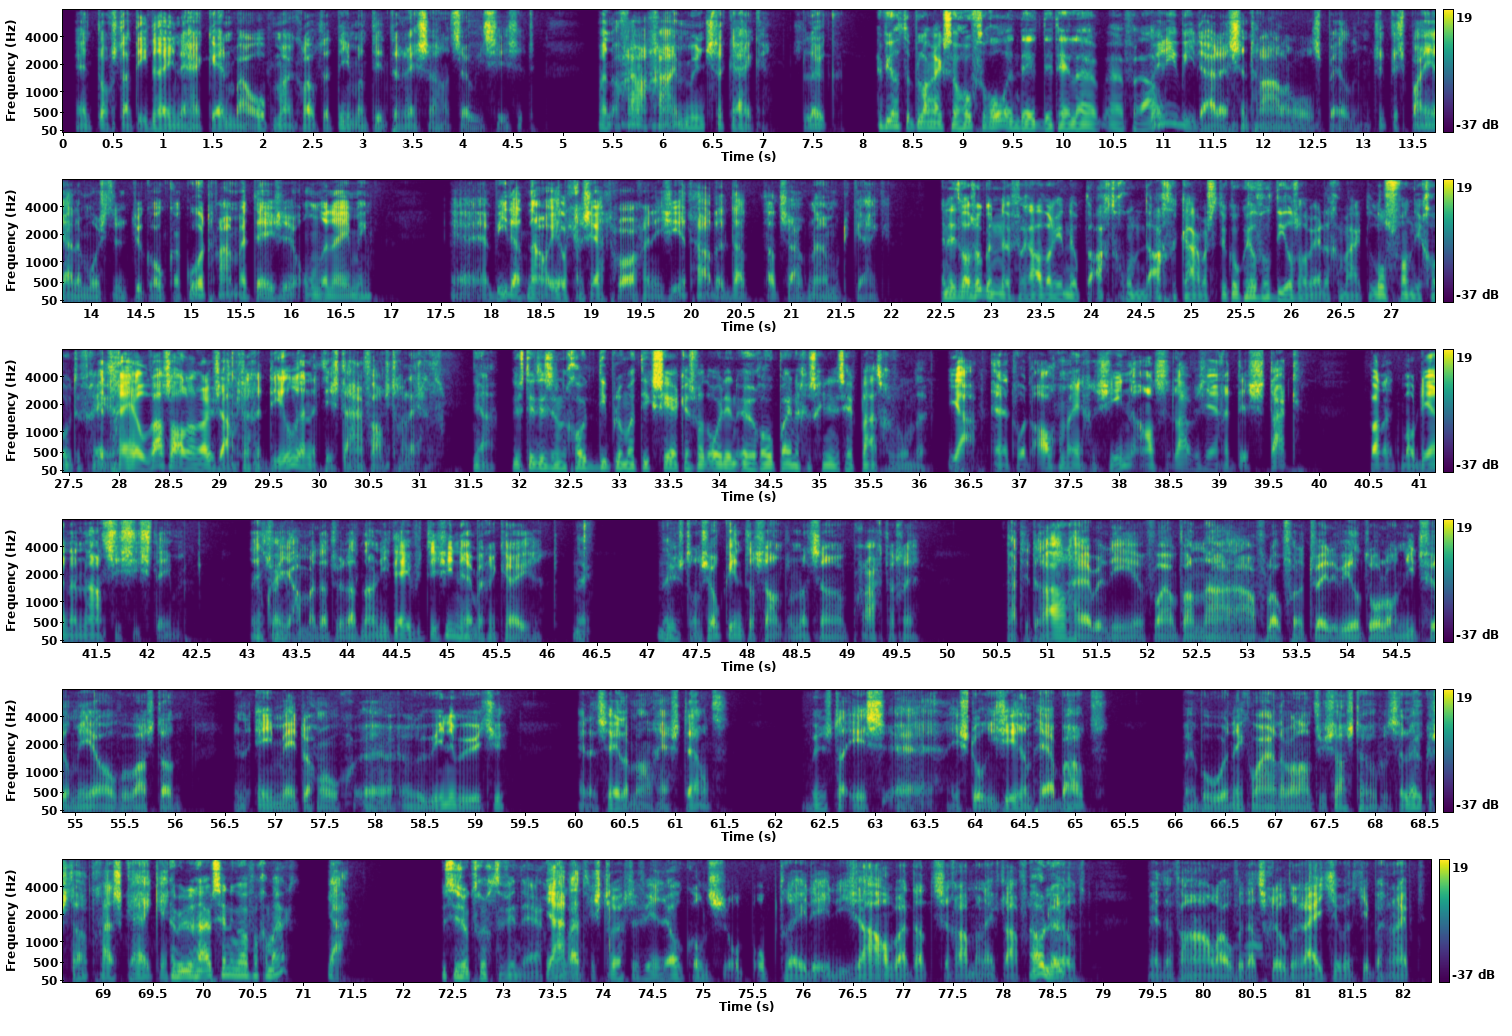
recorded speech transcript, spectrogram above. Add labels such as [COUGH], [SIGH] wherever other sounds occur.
En toch staat iedereen er herkenbaar op, maar ik geloof dat niemand interesse had. Zoiets is het. Maar dan ga, ga in Münster kijken. is leuk. En wie had de belangrijkste hoofdrol in dit, dit hele uh, verhaal? Ik weet niet wie daar de centrale rol speelde. Natuurlijk de Spanjaarden moesten natuurlijk ook akkoord gaan met deze onderneming. Uh, wie dat nou eerlijk gezegd georganiseerd hadden, dat, dat zou ik naar moeten kijken. En dit was ook een uh, verhaal waarin op de achtergrond, de achterkamers, natuurlijk ook heel veel deals al werden gemaakt, los van die grote vrede. Het geheel was al een reusachtige deal en het is daar vastgelegd. Ja, dus dit is een groot diplomatiek circus wat ooit in Europa in de geschiedenis heeft plaatsgevonden. Ja, en het wordt algemeen gezien als, laten we zeggen, de start van het moderne natiesysteem. Het is wel jammer dat we dat nou niet even te zien hebben gekregen. Nee. nee. Münster is ook interessant, omdat ze een prachtige kathedraal hebben die van, van na afloop van de Tweede Wereldoorlog niet veel meer over was dan een 1 meter hoog uh, ruïnemuurtje. En dat is helemaal hersteld. Münster is uh, historiserend herbouwd. Mijn broer en ik waren er wel enthousiast over. Het is een leuke stad. Ga eens kijken. Hebben jullie er een uitzending over gemaakt? Ja. Dus die is ook terug te vinden ergens? Ja, dat is terug te vinden. Ook ons op, optreden in die zaal waar dat zich allemaal heeft afgespeeld. Oh, Met een verhaal over dat schilderijtje, wat je begrijpt.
